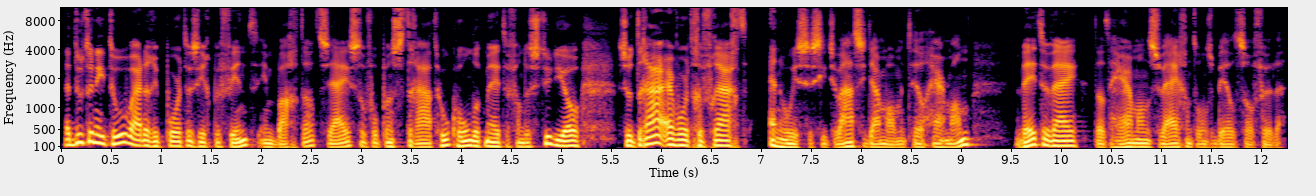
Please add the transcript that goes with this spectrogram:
Het doet er niet toe waar de reporter zich bevindt, in Bagdad, Zeist of op een straathoek 100 meter van de studio. Zodra er wordt gevraagd: en hoe is de situatie daar momenteel, Herman? Weten wij dat Herman zwijgend ons beeld zal vullen,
